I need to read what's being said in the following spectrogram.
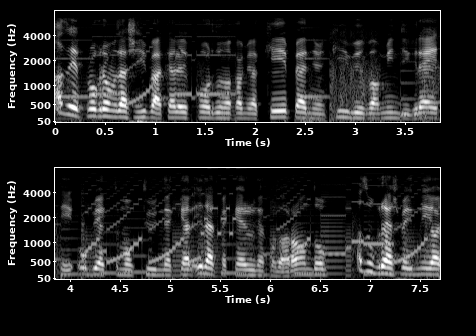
Azért programozási hibák előfordulnak, ami a képernyőn kívül van mindig rejtély, objektumok tűnnek el, illetve kerülnek oda random, az ugrás még néha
